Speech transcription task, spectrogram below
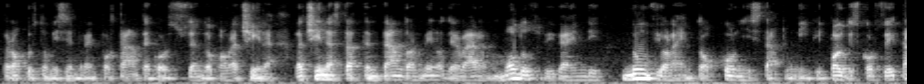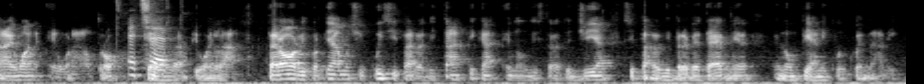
però questo mi sembra importante, cosa succedendo con la Cina. La Cina sta tentando almeno di avere un modus vivendi non violento con gli Stati Uniti, poi il discorso di Taiwan è un altro, è che certo. più in là. Però ricordiamoci, qui si parla di tattica e non di strategia, si parla di breve termine e non piani quinquennali.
